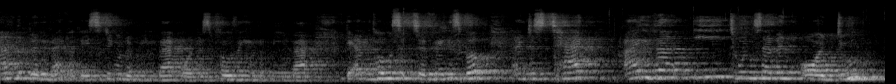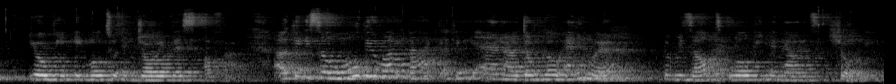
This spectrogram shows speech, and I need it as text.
and the bean bag, okay, sitting on the bean bag or just posing with the bean bag, okay, and post it to Facebook and just tag either E27 or Duke. You'll be able to enjoy this offer. Okay, so we'll be right back, okay, and uh, don't go anywhere. The result will be announced shortly.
